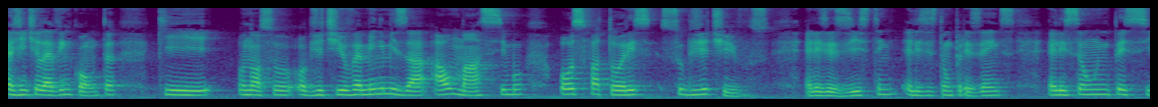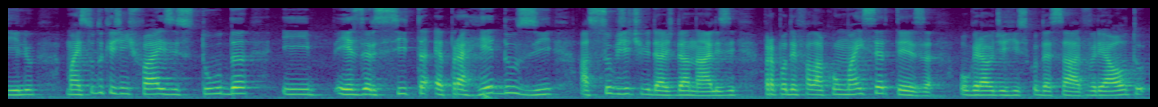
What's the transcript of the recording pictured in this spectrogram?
a gente leva em conta que o nosso objetivo é minimizar ao máximo os fatores subjetivos. Eles existem, eles estão presentes, eles são um empecilho, mas tudo que a gente faz, estuda e exercita é para reduzir a subjetividade da análise, para poder falar com mais certeza o grau de risco dessa árvore é alto,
